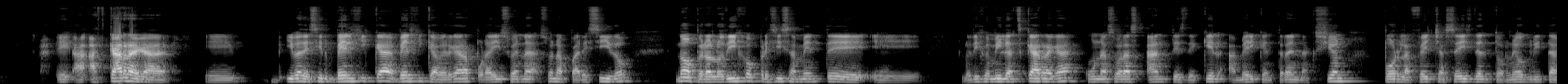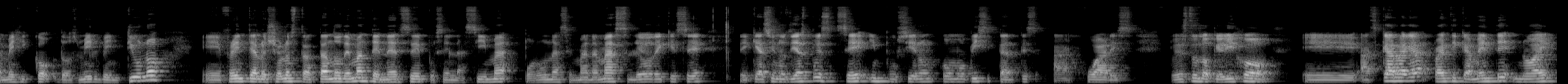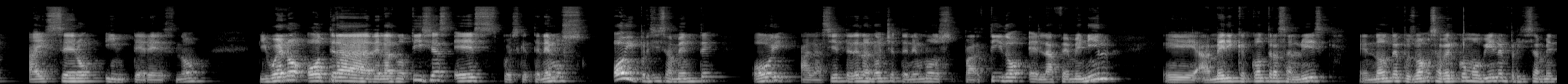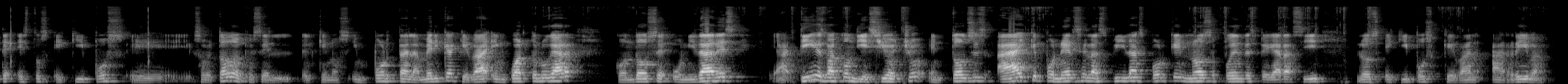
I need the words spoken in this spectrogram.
eh, Azcárraga, iba a decir Bélgica, Bélgica, Vergara, por ahí suena, suena parecido. No, pero lo dijo precisamente, lo dijo Emilio Azcárraga unas horas antes de que el América entrara en acción por la fecha 6 del torneo Grita México 2021. Eh, frente a los Cholos tratando de mantenerse pues en la cima por una semana más. Leo de que se de que hace unos días pues se impusieron como visitantes a Juárez. Pues esto es lo que dijo eh, Azcárraga, prácticamente no hay, hay cero interés, ¿no? Y bueno, otra de las noticias es pues que tenemos hoy precisamente, hoy a las 7 de la noche tenemos partido en la femenil, eh, América contra San Luis en donde pues vamos a ver cómo vienen precisamente estos equipos, eh, sobre todo pues el, que nos importa, el América, que va en cuarto lugar con 12 unidades, Tigres va con 18, entonces hay que ponerse las pilas porque no se pueden despegar así los equipos que van arriba.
